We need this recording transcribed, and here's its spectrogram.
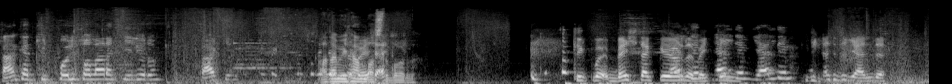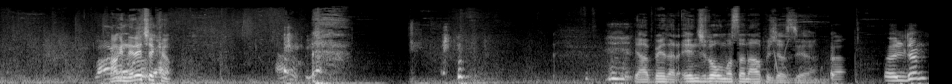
Kanka Türk polis olarak geliyorum. Sakin. Adam ilham bastı bu arada. Tık 5 dakika orada Geldim, bekleyin. geldim, geldim. Geldi geldi. Var Kanka nereye burada. çekiyorsun? Ya beyler Angela olmasa ne yapacağız ya? Öldüm.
